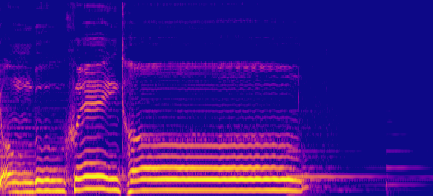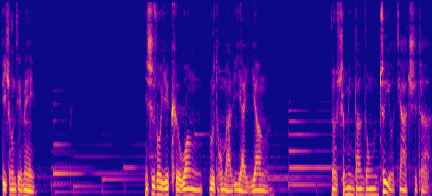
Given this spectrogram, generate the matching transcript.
永不回头。弟兄姐妹。你是否也渴望如同玛利亚一样，用生命当中最有价值的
